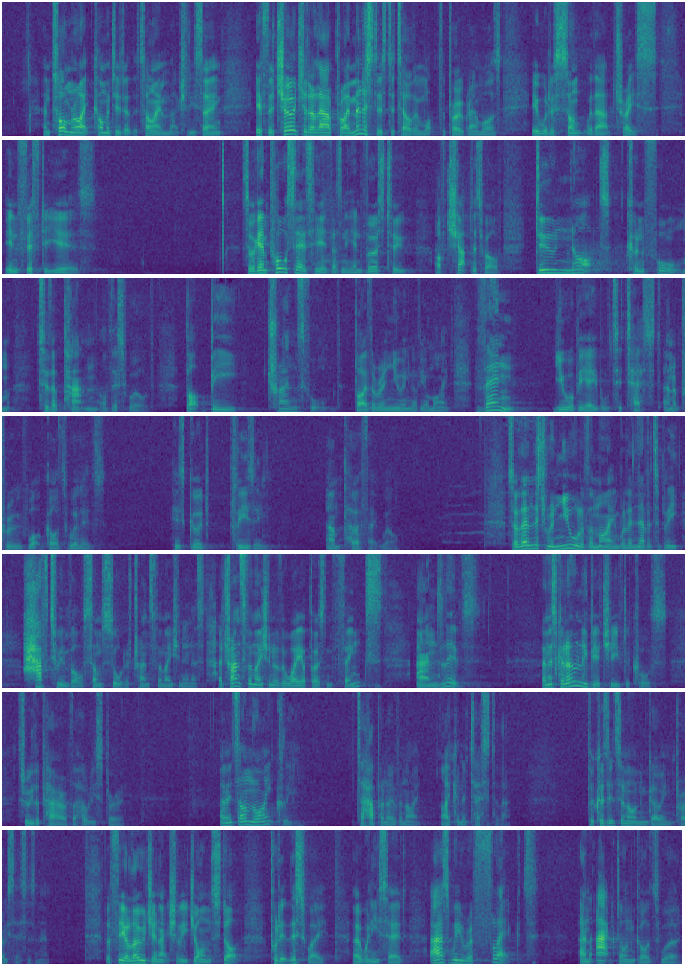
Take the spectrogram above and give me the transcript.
And Tom Wright commented at the time, actually saying, if the church had allowed prime ministers to tell them what the program was, it would have sunk without trace in 50 years. So again, Paul says here, doesn't he, in verse 2 of chapter 12, do not conform to the pattern of this world, but be transformed by the renewing of your mind. Then you will be able to test and approve what God's will is his good, pleasing, and perfect will. So then, this renewal of the mind will inevitably have to involve some sort of transformation in us a transformation of the way a person thinks and lives. And this can only be achieved, of course, through the power of the Holy Spirit. And it's unlikely to happen overnight. I can attest to that. Because it's an ongoing process, isn't it? The theologian, actually, John Stott, put it this way uh, when he said, As we reflect and act on God's word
